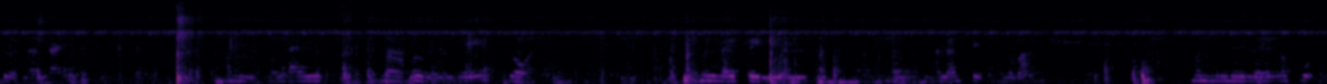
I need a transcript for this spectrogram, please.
เดือดนั้นได้ทำมันได้มาเบิ่งมันเด้ยอด มันได้ติ่มมันอันนั้นติดระวังมันไม่ได้เล่นแล้วพูด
